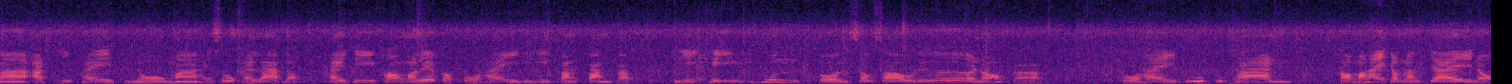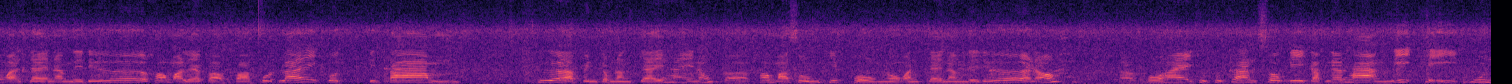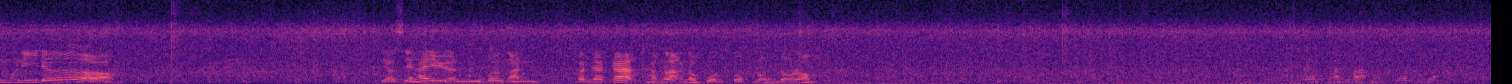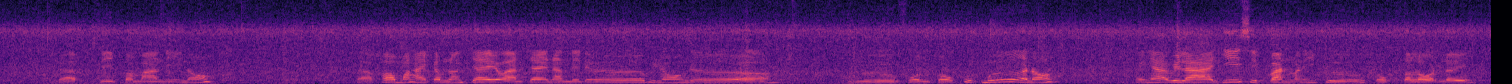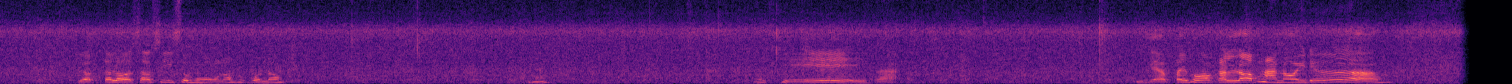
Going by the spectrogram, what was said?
มาอัดคลิปให้พี่น้องมาให้โชคให้ลาบเนาะใครที่เข้ามาแล้วก็ขอให้ฮิๆปังๆกับนี่เคอีหุ้นตอนเช้าๆเด้อเนาะก็ขอให้ทุกทุกท่าน เข้ามาให้กำลังใจน้องหวานใจนำในเด้อเข้ามาแล้วก็ฝากกดไลค์กดติดตาม เพื่อเป็นกำลังใจให้เนาะก็เข้ามาชมคลิปของน้องหวานใจนำในเด้อเนาะ ขอให้ทุกทุกท่านโชคดีกับแนวทางนิเคอิหุ้นมือนี้เด้อ เดี๋ยวสิให้อันเบิ้งอันบรรยากาศข้างหลังเนาะฝนตกเนาะพี่น้องเนาะแบบสิประมาณนี้เนาะจะเข้ามาให้กำลังใจหวานใจนำเด้อพี่น้องเด้อคือฝนตกทุกมื้อเนาะ ระยะเวลา 20 วันมานี้คือตกตลอดเลย เกือบตลอด24ชั่วโมงเนาะทุกคนเนาะนะโอเคก็เดี๋ยวไปพอกันรอบฮานอยเด้อ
